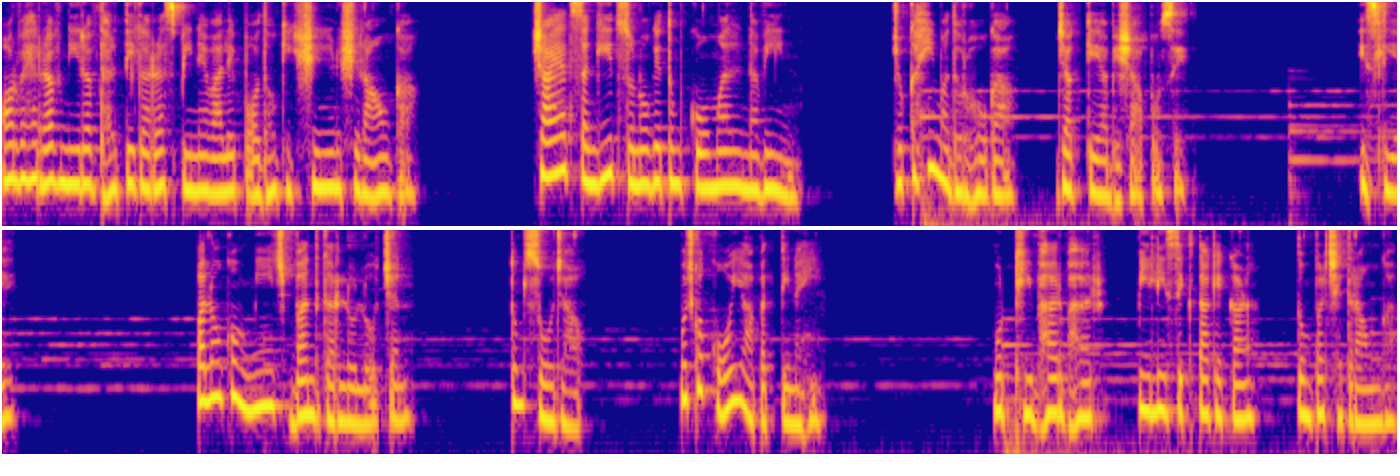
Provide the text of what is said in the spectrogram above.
और वह रव नीरव धरती का रस पीने वाले पौधों की क्षीण शिराओं का। शायद संगीत सुनोगे तुम कोमल नवीन, जो कहीं मधुर होगा जग के अभिशापों से। इसलिए। पलों को मीच बंद कर लो, लोचन। तुम सो जाओ। मुझको कोई आपत्ति नहीं। मुट्ठी भर भर पीली सिकता के कण तुम पर छितराऊँगा।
